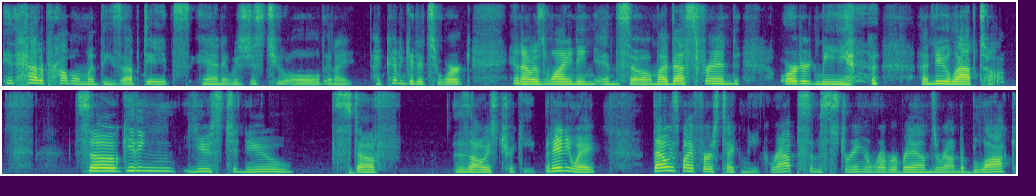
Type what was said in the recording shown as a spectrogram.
it had a problem with these updates and it was just too old and I, I couldn't get it to work and I was whining and so my best friend ordered me a new laptop. So getting used to new stuff is always tricky. But anyway, that was my first technique. Wrap some string or rubber bands around a block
